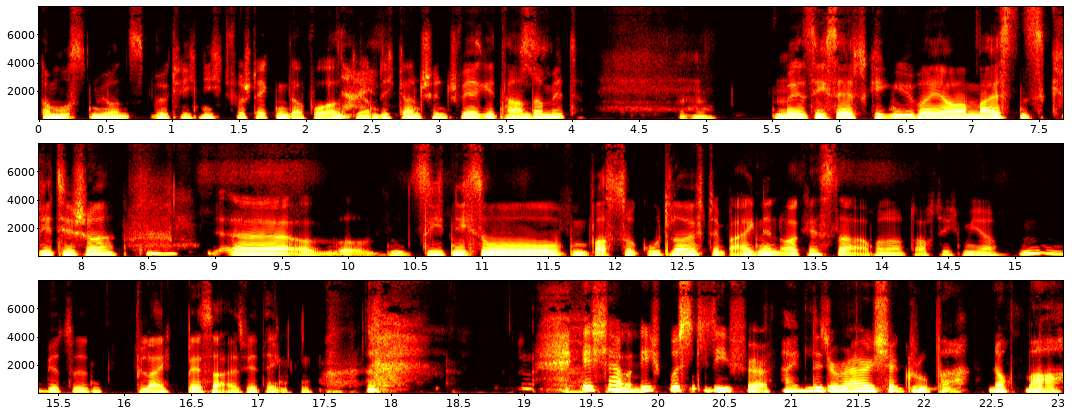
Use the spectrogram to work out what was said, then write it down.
Da mussten wir uns wirklich nicht verstecken davor. Nein. Die haben sich ganz schön schwer getan damit. Mhm. Man ist sich selbst gegenüber ja meistens kritischer, mhm. äh, sieht nicht so, was so gut läuft im eigenen Orchester, aber da dachte ich mir, hm, wir sind vielleicht besser, als wir denken. Ich, habe, mhm. ich musste die für eine literarische Gruppe nochmal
